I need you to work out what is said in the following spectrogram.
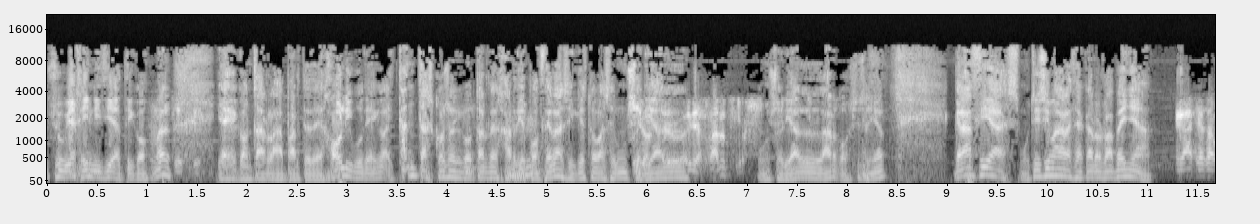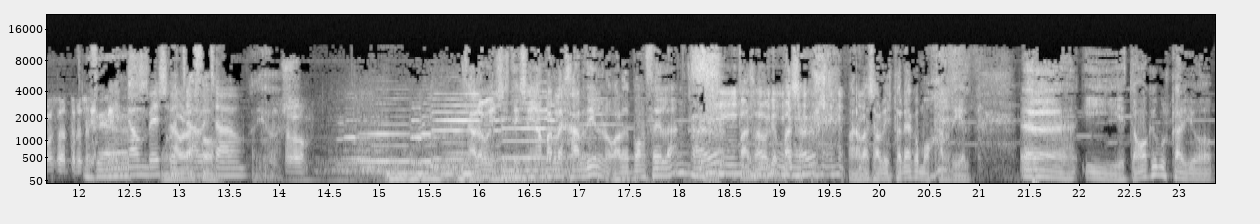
Su, viaje iniciático. Y hay que contar la parte de Hollywood, hay, tantas cosas que contar de Jardiel Poncela, así que esto va a ser un serial. Un serial largo, sí, señor. Gracias, muchísimas gracias, Carlos La Peña. Gracias a vosotros. Venga, un beso, chao, chao. Adiós. Claro, en llamarle Jardiel en lugar de Poncela. Pasa lo que pasa. Bueno, ha pasado la historia como Jardiel. Eh, y tengo que buscar yo,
